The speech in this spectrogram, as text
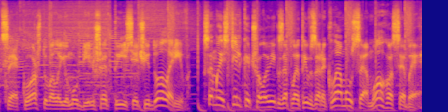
Це коштувало йому більше тисячі доларів. Саме стільки чоловік заплатив за рекламу самого себе.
